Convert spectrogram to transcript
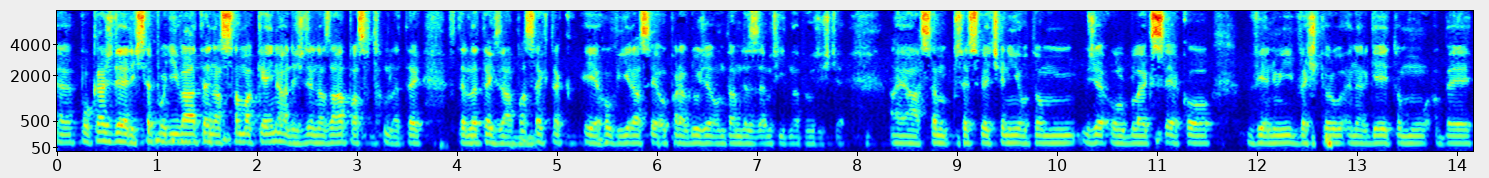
Eh, pokaždé, když se podíváte na sama Kejna, když jde na zápas v, letech, v těchto zápasech, tak jeho výraz je opravdu, že on tam jde zemřít na to hřiště. A já jsem přesvědčený o tom, že All Blacks jako věnují veškerou energii tomu, aby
